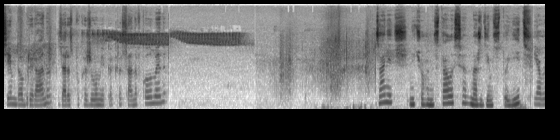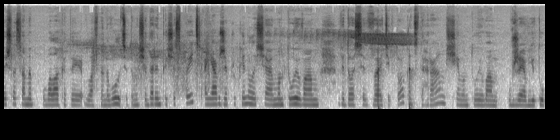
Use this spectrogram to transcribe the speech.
Всім добрий ранок. Зараз покажу вам, яка краса навколо мене. За ніч нічого не сталося, наш дім стоїть. Я вийшла з вами побалакати власне на вулицю, тому що Даринка ще спить, а я вже прокинулася, монтую вам відоси в TikTok, Instagram, ще монтую вам вже в YouTube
